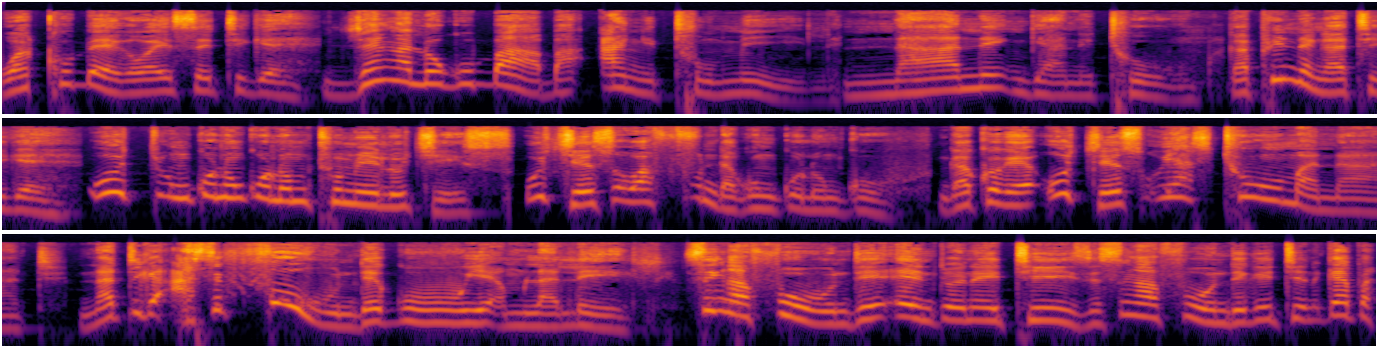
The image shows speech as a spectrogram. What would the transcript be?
Waqhubeka wayesethi ke njengaloku baba angithumile nani ngiyanithuma? Ngaphinde ngathi ke uNkulunkulu umthumile uJesu uJesu wafunda kuNkulunkulu. Ngakho ke uJesu uyasithuma nathi nathi ke asifunde kuye umlaleli singafundi entweni ethize singafundi kithini? Kepha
